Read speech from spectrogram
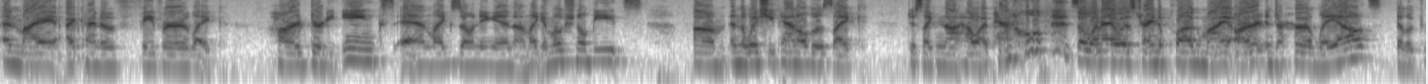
and my I kind of favor like hard, dirty inks and like zoning in on like emotional beats. Um, and the way she paneled was like just like not how I panel. so when I was trying to plug my art into her layouts, it looked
